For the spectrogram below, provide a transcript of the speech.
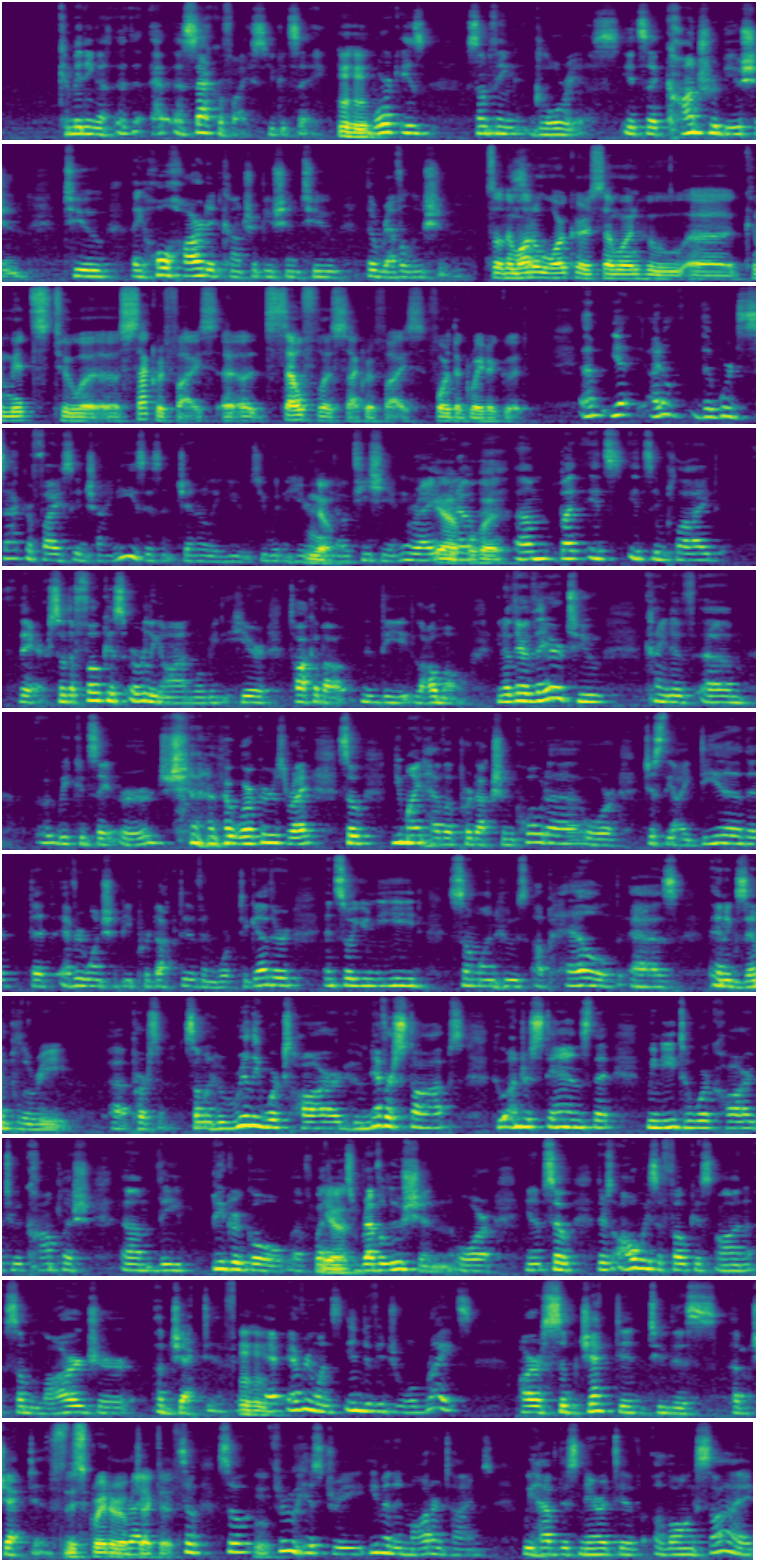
committing a, a, a sacrifice, you could say. Work is something glorious. It's a contribution to a wholehearted contribution to the revolution. So the model worker is someone who uh, commits to a, a sacrifice, a, a selfless sacrifice for the greater good. Um, yeah, I don't. The word sacrifice in Chinese isn't generally used. You wouldn't hear, No. you know, tixing, right? Yeah, you know? Um, but it's it's implied there. So the focus early on when we hear talk about the Lao Mo, you know, they're there to kind of um, we could say urge the workers, right? So you might have a production quota or just the idea that that everyone should be productive and work together, and so you need someone who's upheld as an exemplary uh, person, someone who really works hard, who never stops, who understands that we need to work hard to accomplish um, the bigger goal of whether Yeah. it's revolution or you know. So there's always a focus on some larger objective. Mm-hmm. E- everyone's individual rights are subjected to this objective. This greater Right. objective. So, so hmm. through history, even in modern times, we have this narrative alongside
